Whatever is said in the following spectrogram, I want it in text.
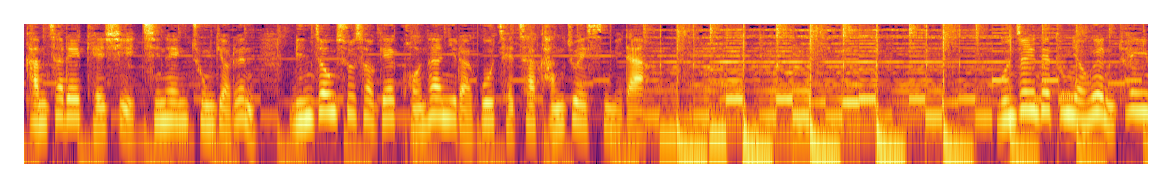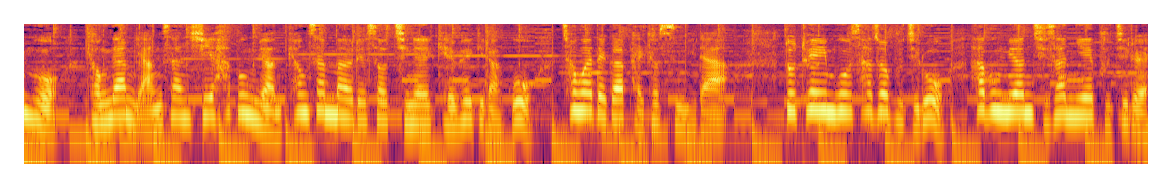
감찰의 개시, 진행, 종결은 민정수석의 권한이라고 재차 강조했습니다. 문재인 대통령은 퇴임 후 경남 양산시 하북면 평산마을에서 지낼 계획이라고 청와대가 밝혔습니다. 또 퇴임 후 사저부지로 하북면 지산리의 부지를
